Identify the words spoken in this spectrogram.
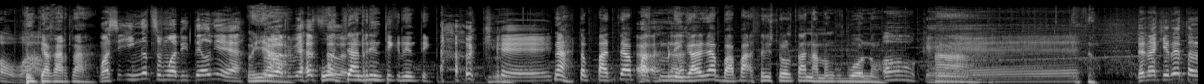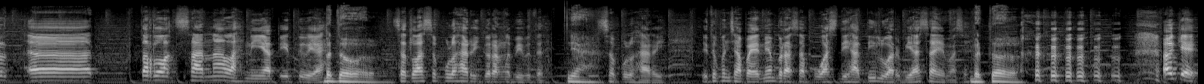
Oh wow. Yogyakarta. Masih inget semua detailnya ya? Iya, Luar biasa loh. Hujan rintik-rintik. Oke. Nah, tepatnya pas ah. meninggalnya Bapak Sri Sultan Hamengkubuwono. Oh, Oke. Nah, itu. Dan akhirnya ter, eh, terlaksanalah niat itu ya. Betul. Setelah 10 hari kurang lebih betul. Ya, 10 hari. Itu pencapaiannya berasa puas di hati luar biasa ya Mas ya. betul. Oke,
